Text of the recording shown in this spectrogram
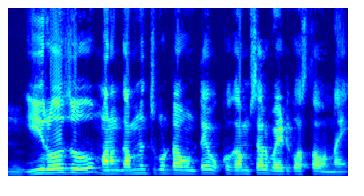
ఉమ్. ఈ రోజు మనం గమనించుకుంటా ఉంటే ఒక్కొక్క అంశాలు బయటకు వస్తూ ఉన్నాయి.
